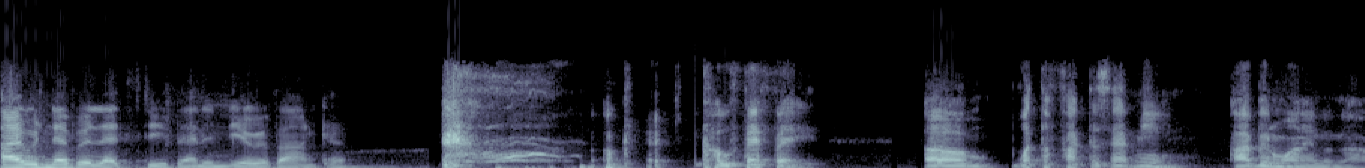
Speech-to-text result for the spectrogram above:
I would never let Steve Bannon near Ivanka. okay. Covfefe. Um, what the fuck does that mean? I've been wanting to know.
